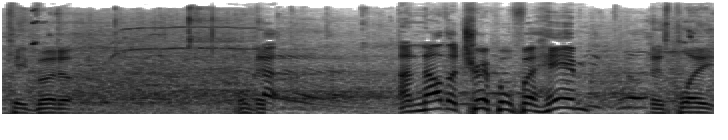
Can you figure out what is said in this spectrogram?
Cape Verde. Another triple for him. His play.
